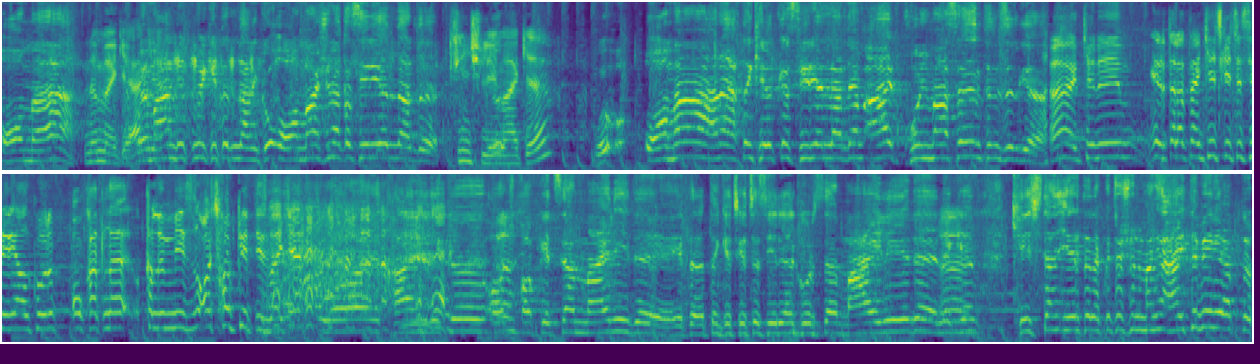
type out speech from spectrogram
Oma. Nimaga? Men bitmay ketadilar-ku, Oma shunaqa seriallardi. Tinchlikmi aka? Oma ana yoqdan kelayotgan seriallarni ham ayt qo'ymasin televizorga. Ha, keyin ertalabdan kechgacha serial ko'rib, ovqatla qilinmaysiz, och qolib ketdingizmi aka? Voy, qaniydi-ku, och qolib ketsam mayli edi. Ertalabdan kechgacha serial ko'rsam mayli edi, lekin kechdan ertalabgacha shuni menga aytib beryapti.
